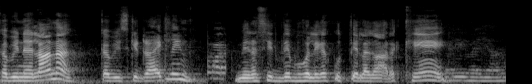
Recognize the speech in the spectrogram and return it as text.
कभी नहलाना, कभी इसकी ड्राई क्लीन मेरा सीधे भोले का कुत्ते लगा रखे हैं।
